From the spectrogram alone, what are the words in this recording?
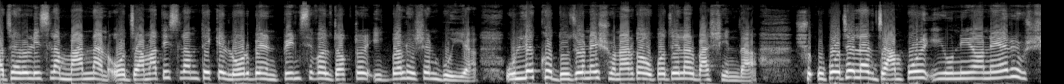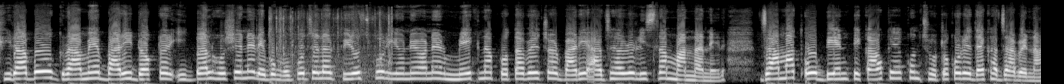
আজহারুল ইসলাম মান্নান ও জামাত ইসলাম থেকে লড়বেন প্রিন্সিপাল ডক্টর ইকবাল হোসেন ভুইয়া। উল্লেখ্য, দুজনেই সোনারগাঁও উপজেলার বাসিন্দা। উপজেলার জামপুর ইউনিয়নের শিরাবো গ্রামে বাড়ি ডক্টর ইকবাল হোসেনের এবং উপজেলার পিরোজপুর ইউনিয়নের মেঘনা প্রতাপেচর বাড়ি আজহারুল ইসলাম মান্নানের। জামাত ও বিএনপি কাউকে এখন ছোট করে দেখা যাবে না,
